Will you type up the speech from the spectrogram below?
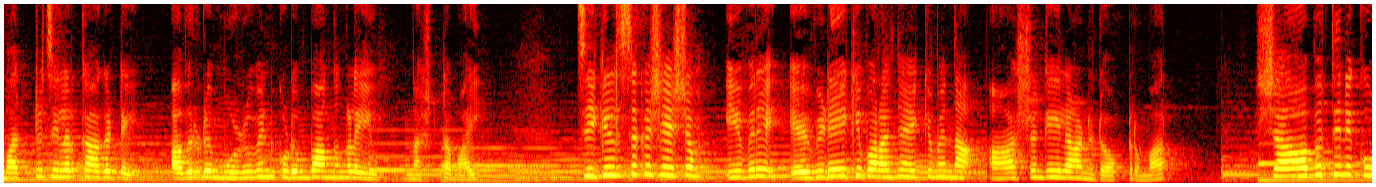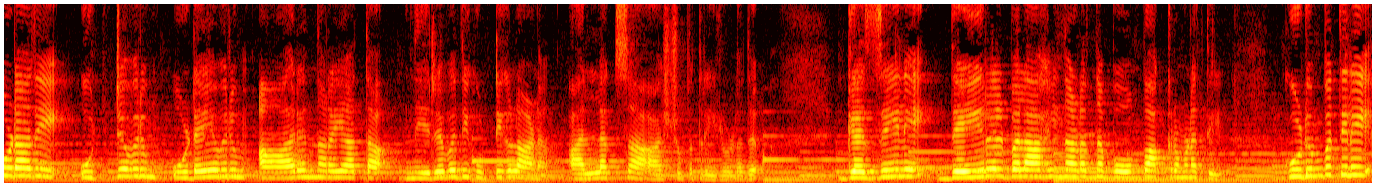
മറ്റു ചിലർക്കാകട്ടെ അവരുടെ മുഴുവൻ കുടുംബാംഗങ്ങളെയും നഷ്ടമായി. ചികിത്സയ്ക്ക് ശേഷം ഇവരെ എവിടേക്ക് പറഞ്ഞയക്കുമെന്ന ആശങ്കയിലാണ് ഡോക്ടർമാർ. ശാപത്തിന് കൂടാതെ ഉറ്റവരും ഉടയവരും ആരെന്നറിയാത്ത നിരവധി കുട്ടികളാണ് അല്ലക്സ ആശുപത്രിയിലുള്ളത്. ഗസയിലെ ദൈറൽ ബലാഹിൽ നടന്ന ബോംബാക്രമണത്തിൽ കുടുംബത്തിലെ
